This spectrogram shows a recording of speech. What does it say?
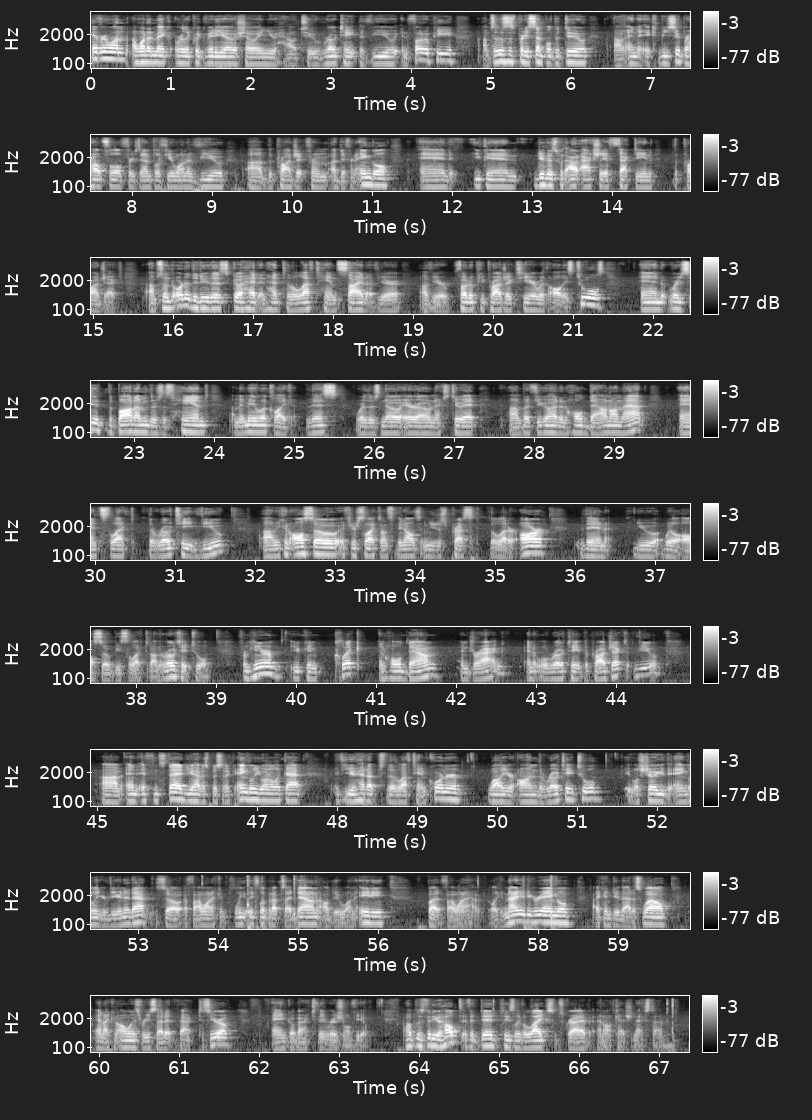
Hey everyone, I wanted to make a really quick video showing you how to rotate the view in Photopea. Um, so this is pretty simple to do um, and it can be super helpful, for example, if you want to view uh, the project from a different angle and you can do this without actually affecting the project. Um, so in order to do this, go ahead and head to the left hand side of your, of your Photopea project here with all these tools. And where you see at the bottom there's this hand, um, it may look like this where there's no arrow next to it, um, but if you go ahead and hold down on that and select the rotate view. Um, you can also, if you're selected on something else and you just press the letter R, then you will also be selected on the rotate tool. From here, you can click and hold down and drag and it will rotate the project view. Um, and if instead you have a specific angle you want to look at, if you head up to the left hand corner while you're on the rotate tool, it will show you the angle you're viewing it at. So if I want to completely flip it upside down, I'll do 180. But if I want to have like a 90 degree angle, I can do that as well. And I can always reset it back to zero and go back to the original view. I hope this video helped. If it did, please leave a like, subscribe, and I'll catch you next time.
